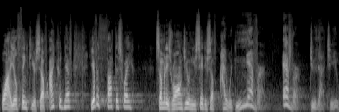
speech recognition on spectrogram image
Why? You'll think to yourself, I could never. You ever thought this way? Somebody's wronged you and you say to yourself, I would never, ever do that to you.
